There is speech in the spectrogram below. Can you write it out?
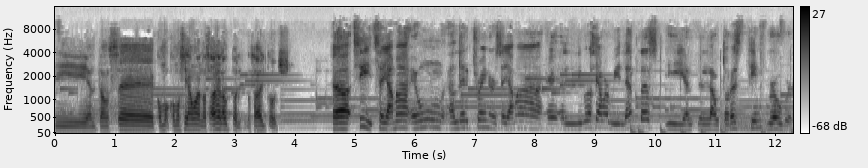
Y entonces, ¿cómo, ¿cómo se llama? ¿No sabes el autor? ¿No sabes el coach? Uh, sí, se llama, es un athletic trainer, se llama, el, el libro se llama Relentless y el, el, autor es Tim Grover.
